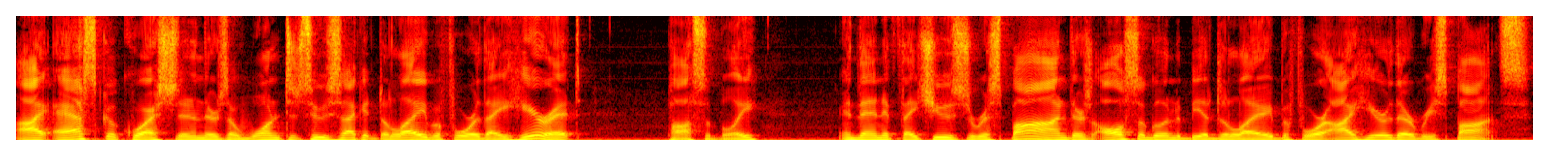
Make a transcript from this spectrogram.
I ask a question and there's a one to two second delay before they hear it, possibly. And then if they choose to respond, there's also going to be a delay before I hear their response.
